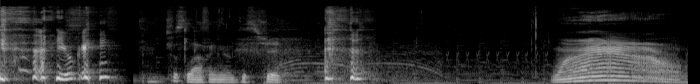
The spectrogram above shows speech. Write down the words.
Are you okay? Just laughing at this shit. wow.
